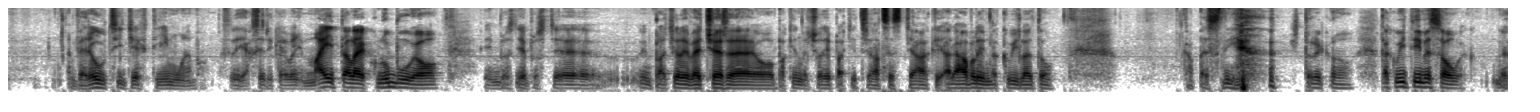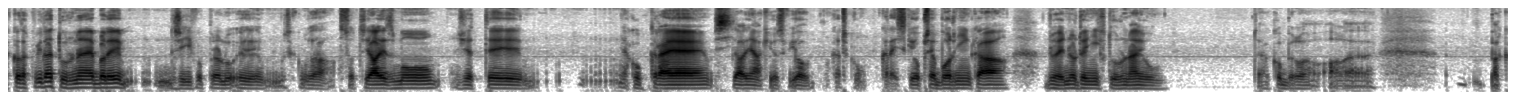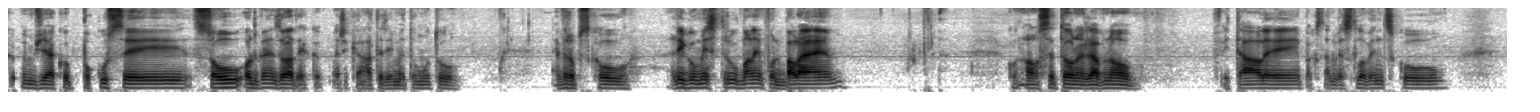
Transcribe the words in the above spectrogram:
vedoucí těch týmů, nebo jak se říkají, majitelé klubu, jo, jim prostě, prostě jim platili večeře, jo, pak jim začali platit třeba cestáky a dávali jim takovýhle to kapesný, to řeknu, no. Takový týmy jsou. Jako, takovýhle turné byly dřív opravdu i řeknu, za socialismu, že ty jako kraje vysílali nějakého svého krajského přeborníka do jednodenních turnajů. To jako bylo, ale pak vím, že jako pokusy jsou organizovat, jak říkáte, dejme tomu tu Evropskou ligu mistrů v malém fotbale. Konalo se to nedávno v Itálii, pak snad ve Slovinsku,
